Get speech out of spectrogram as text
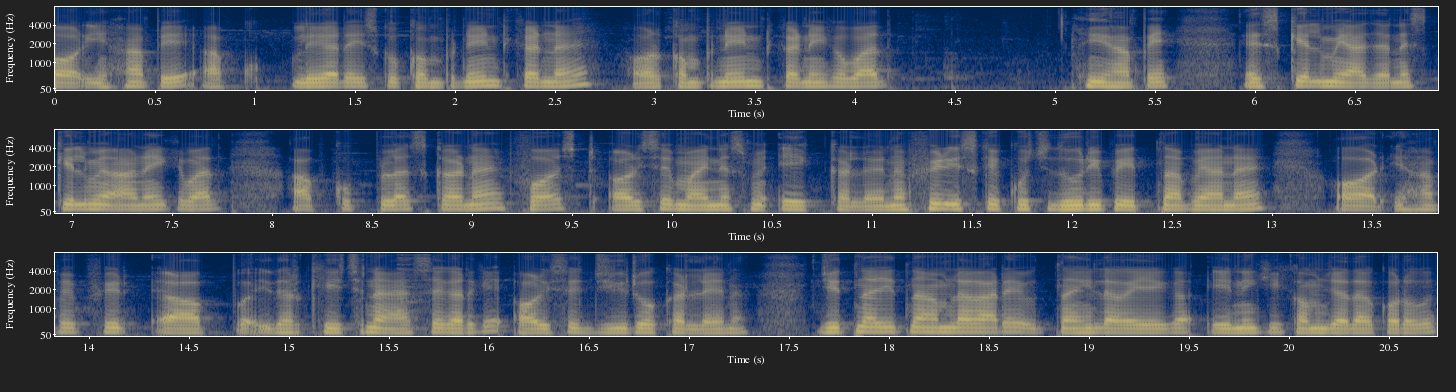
और यहाँ पे आपको लेयर है, इसको कंपोनेंट करना है, और कंपोनेंट करने के बाद यहाँ पे स्केल में आ जाना है। स्केल में आने के बाद आपको प्लस करना है फ़र्स्ट और इसे माइनस में एक कर लेना फिर इसके कुछ दूरी पे इतना पे आना है और यहाँ पे फिर आप इधर खींचना ऐसे करके और इसे ज़ीरो कर लेना जितना जितना हम लगा रहे हैं, उतना ही लगाइएगा। ये नहीं कि कम ज़्यादा करोगे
